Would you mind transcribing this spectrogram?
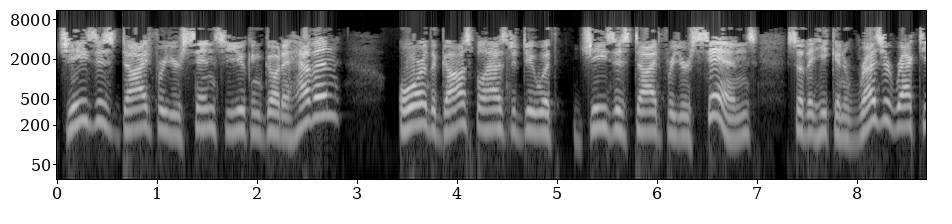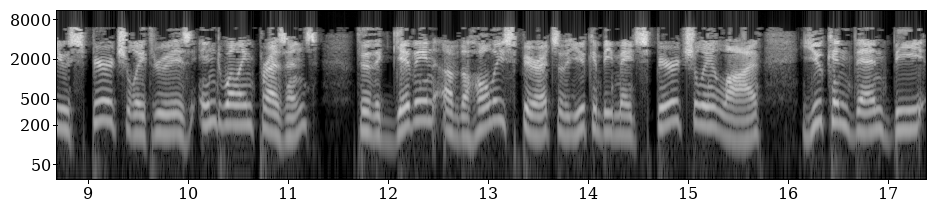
Jesus died for your sins so you can go to heaven, or the gospel has to do with Jesus died for your sins so that he can resurrect you spiritually through his indwelling presence, through the giving of the Holy Spirit so that you can be made spiritually alive. You can then be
